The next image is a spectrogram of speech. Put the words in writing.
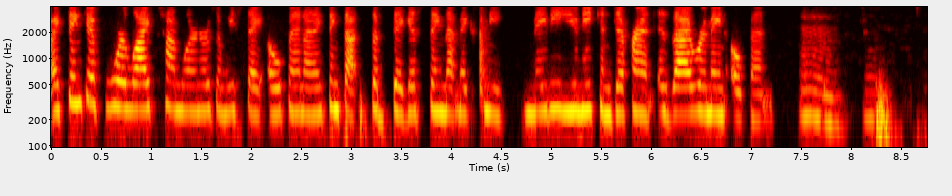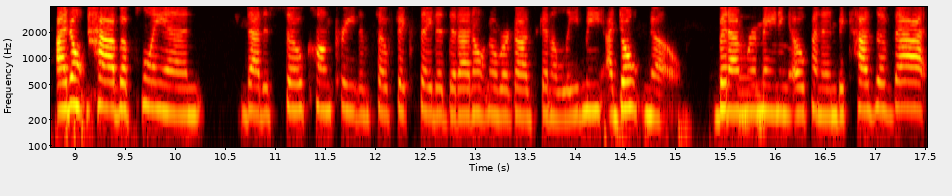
I think if we're lifetime learners and we stay open, and I think that's the biggest thing that makes me maybe unique and different is that I remain open. Mm-hmm. I don't have a plan that is so concrete and so fixated that I don't know where God's going to lead me. I don't know but I'm remaining open. And because of that,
